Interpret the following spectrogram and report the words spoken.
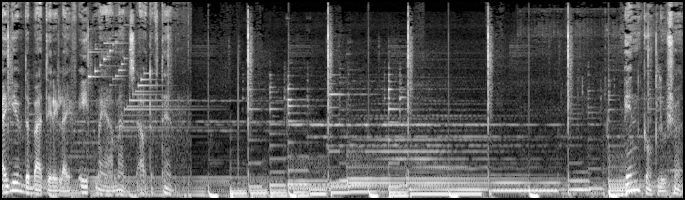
I give the battery life 8 mayamans out of 10. In conclusion,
